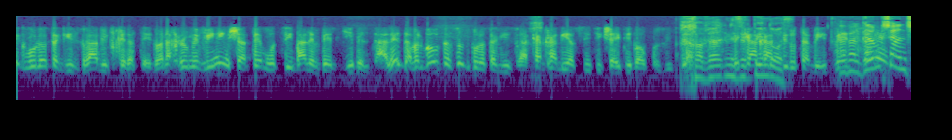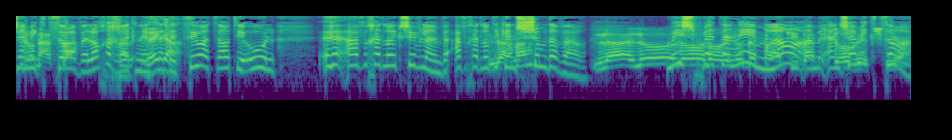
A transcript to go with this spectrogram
אלה גבולות הגזרה מבחינתנו. אנחנו מבינים שאתם רוצים א', ב', ג', ד', אבל בואו תעשו את גבולות הגזרה. ככה אני עשיתי כשהייתי באופוזיציה. חבר הכנסת וככה פינדרוס. עשינו תמיד. אבל גם כשאנשי לא מקצוע. ולא חברי כנסת. הציעו הצעות ייעול, אה, אף אחד לא הקשיב להם ואף אחד לא תיקן? שום דבר. לא, לא, לא, משפטנים, לא, לא, אמ- אנשי מקצוע.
